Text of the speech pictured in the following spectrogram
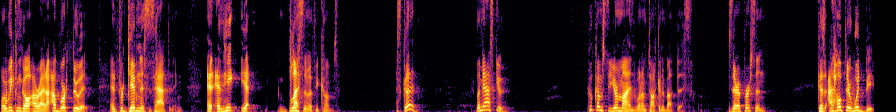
where we can go, all right, I've worked through it, and forgiveness is happening. And, and he, yeah, bless him if he comes. That's good. Let me ask you who comes to your mind when I'm talking about this? Is there a person? Because I hope there would be.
